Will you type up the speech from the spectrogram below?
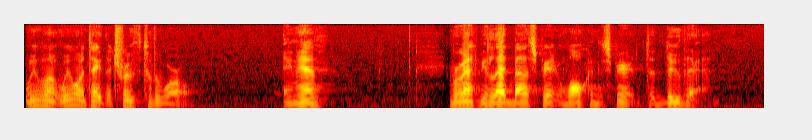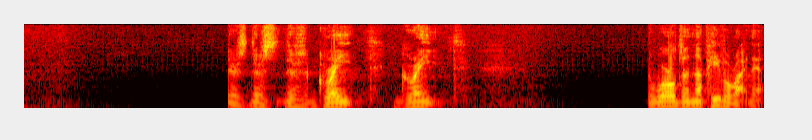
We want, we want to take the truth to the world. Amen. We're going to have to be led by the Spirit and walk in the Spirit to do that. There's, there's, there's a great, great, the world's in upheaval right now.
